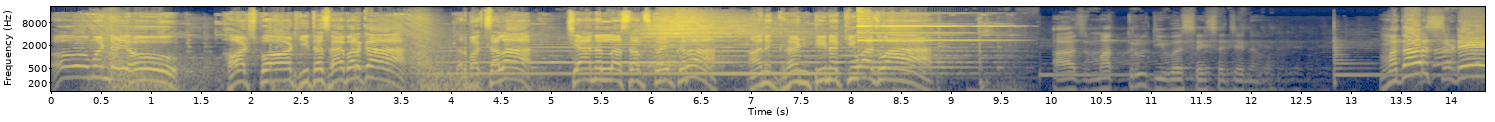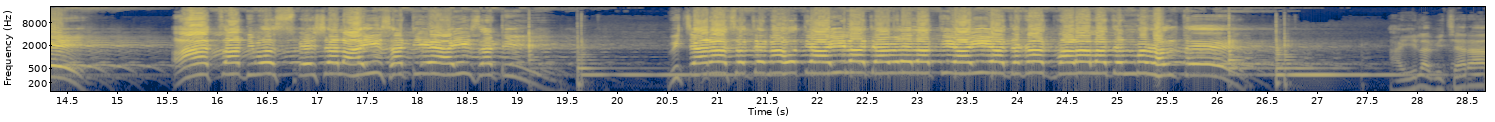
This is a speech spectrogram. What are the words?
हो मंडळी हो. हॉटस्पॉट इथंच आहे बर का? तर मग चला चॅनलला सबस्क्राईब करा आणि घंटी नक्की वाजवा. आज मातृ दिवस आहे सज्जन. मदर्स डे आजचा दिवस स्पेशल आईसाठी आहे आईसाठी. विचारा सज्जन हो त्या आईला ज्या वेळेला ती आई या जगात बाळाला जन्म घालते. आईला विचारा.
